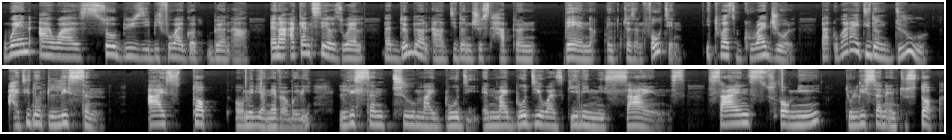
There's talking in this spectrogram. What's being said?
when I was so busy before I got burnout, and I, I can say as well that the burnout didn't just happen then in 2014. It was gradual. But what I didn't do, I didn't listen. I stopped, or maybe I never really listened to my body, and my body was giving me signs. Signs for me to listen and to stop.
